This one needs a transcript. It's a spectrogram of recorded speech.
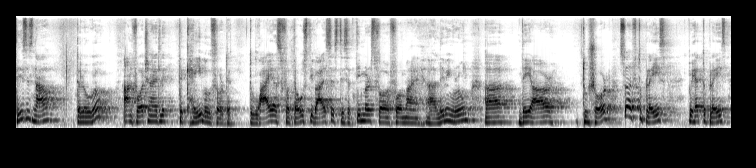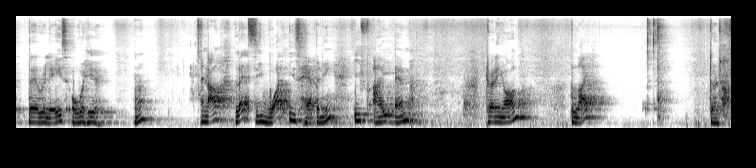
this is now the logo. Unfortunately, the cables or the the wires for those devices, these are dimmers for, for my uh, living room, uh, they are too short. So I have to place, we had to place the relays over here. And now let's see what is happening if I am turning on the light. Turned on.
